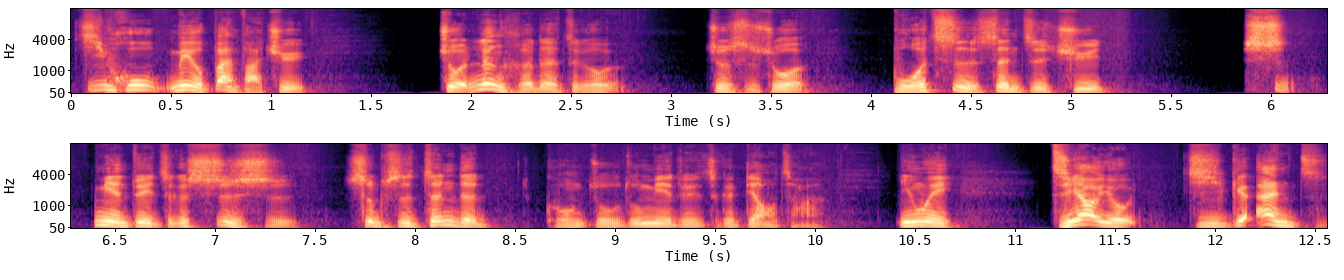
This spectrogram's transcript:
几乎没有办法去做任何的这个，就是说驳斥，甚至去是面对这个事实是不是真的。恐种族灭绝这个调查，因为只要有几个案子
